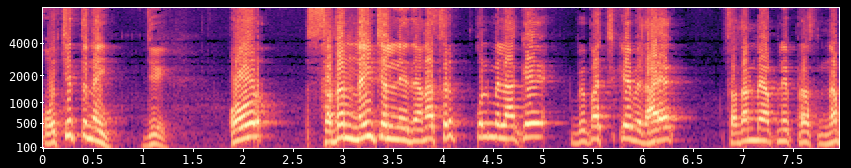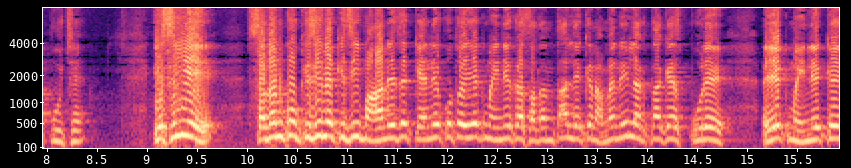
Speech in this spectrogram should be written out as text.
औचित्य नहीं जी। और सदन नहीं चलने देना सिर्फ़ कुल मिला के विपक्ष के विधायक सदन में अपने प्रश्न न पूछें। इसलिए सदन को किसी न किसी बहाने से कहने को तो एक महीने का सदन था लेकिन हमें नहीं लगता कि इस पूरे एक महीने के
